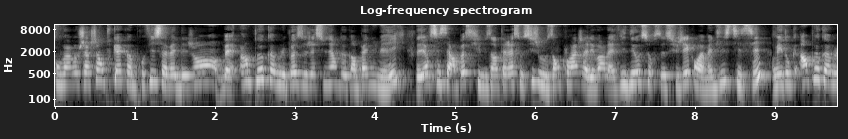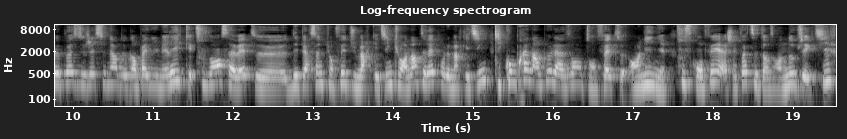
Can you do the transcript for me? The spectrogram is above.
on va rechercher en tout cas comme profil, ça va être des gens bah, un peu comme le poste de gestionnaire de campagne numérique. D'ailleurs, si c'est un poste qui vous intéresse aussi, je vous encourage à aller voir la vidéo sur ce sujet qu'on va mettre juste ici. Mais donc un peu comme le poste de gestionnaire de campagne numérique, souvent ça va être euh, des personnes qui ont fait du marketing, qui ont un intérêt pour le marketing, qui comprennent un peu la vente en fait en ligne. Tout ce qu'on fait à chaque fois c'est dans un objectif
